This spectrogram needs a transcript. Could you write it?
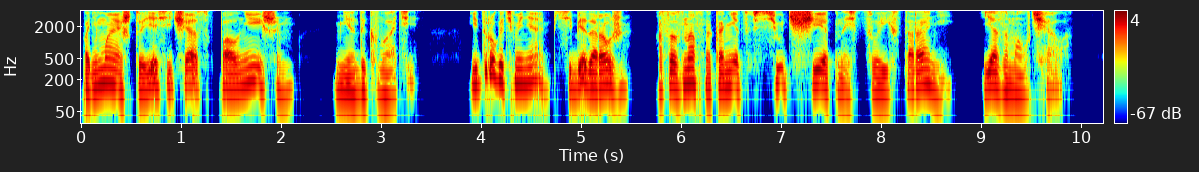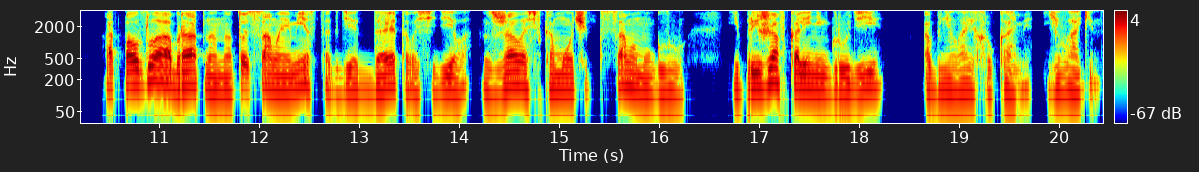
понимая, что я сейчас в полнейшем неадеквате. И трогать меня себе дороже. Осознав, наконец, всю тщетность своих стараний, я замолчала. Отползла обратно на то самое место, где до этого сидела, сжалась в комочек к самому углу и, прижав колени к груди, обняла их руками. «Елагин,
